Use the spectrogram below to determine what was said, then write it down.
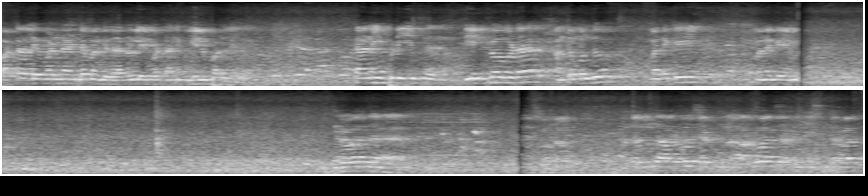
పట్టాలు ఇవ్వండి అంటే మనకి ధరలు ఇవ్వడానికి వీలు పడలేదు. కానీ ఇప్పుడు దీంట్లో కూడా అంతకుముందు మనకి మనకి తర్వాత అంతకుముందు ఆరవ చట్టం ఆరవ చట్టం చేసిన తర్వాత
